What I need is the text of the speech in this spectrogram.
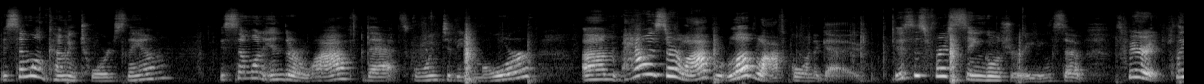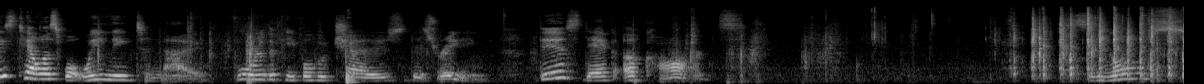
Is someone coming towards them? Is someone in their life that's going to be more? Um, how is their life, love life going to go? This is for a singles reading. So, Spirit, please tell us what we need to know for the people who chose this reading. This deck of cards. Singles.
